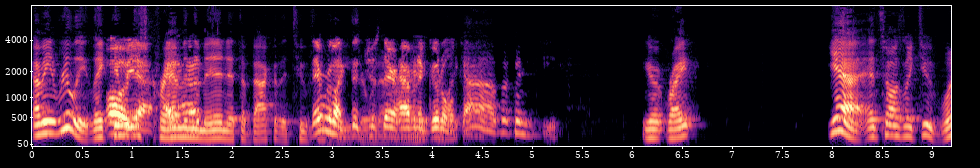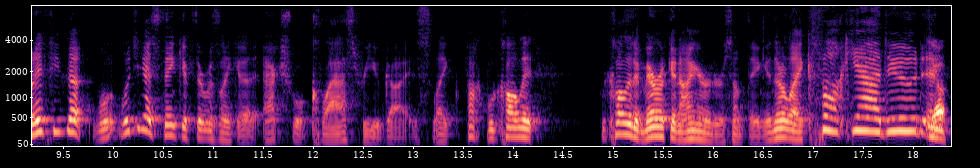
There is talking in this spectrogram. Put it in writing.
I mean, really, like they Oh, were yeah. just cramming I- I- them in at the back of the two. They were like just there having a good old like, time. Ah, fucking, you're right? Yeah, and so I was like, dude, what if you got? What would you guys think if there was like an actual class for you guys? Like, fuck, we call it, we call it American Iron or something. And they're like, fuck yeah, dude. And Yep,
